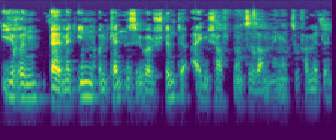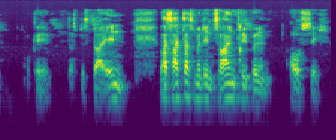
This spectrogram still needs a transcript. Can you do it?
ihren, äh, mit ihnen und Kenntnisse über bestimmte Eigenschaften und Zusammenhänge zu vermitteln. Okay, das bis dahin. Was hat das mit den Zahlentrippeln auf sich?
